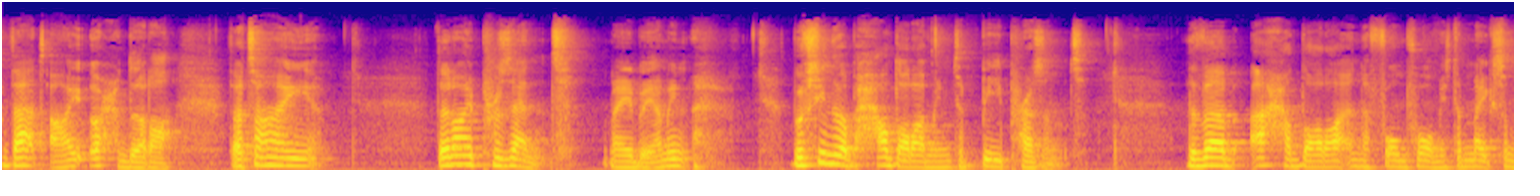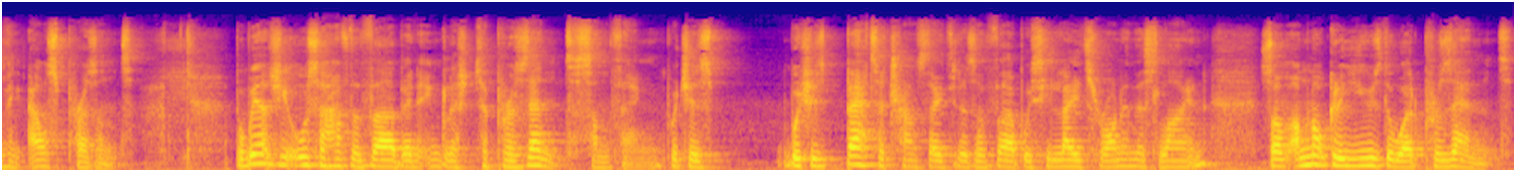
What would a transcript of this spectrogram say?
that I uhdara, that I that I present. Maybe I mean we've seen the verb hadara mean to be present. The verb ahdara in the form form means to make something else present. But we actually also have the verb in English to present something, which is which is better translated as a verb we see later on in this line. So I'm not going to use the word present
